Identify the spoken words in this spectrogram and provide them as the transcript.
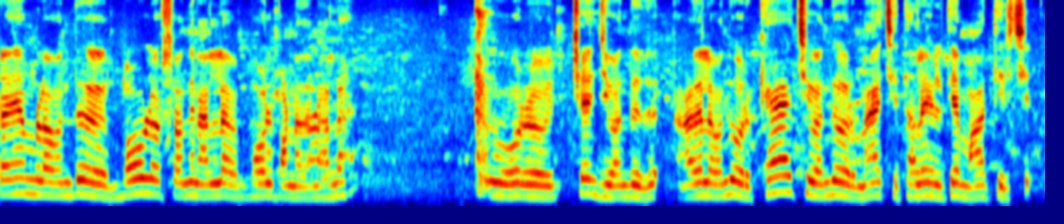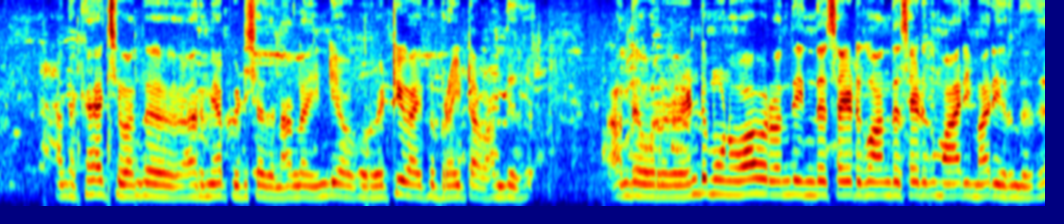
டைமில் வந்து பவுலர்ஸ் வந்து நல்லா பவுல் பண்ணதுனால ஒரு சேஞ்ச் வந்தது. அதில் வந்து ஒரு கேட்ச் வந்து ஒரு மேட்ச் தலையெழுத்தே மாற்றிருச்சு அந்த கேட்ச் வந்து அருமையாக பிடிச்சதுனால இந்தியாவுக்கு ஒரு வெற்றி வாய்ப்பு பிரைட்டாக வந்தது. அந்த ஒரு ரெண்டு மூணு ஓவர் வந்து இந்த சைடுக்கும் அந்த சைடுக்கும் மாறி மாறி இருந்தது.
